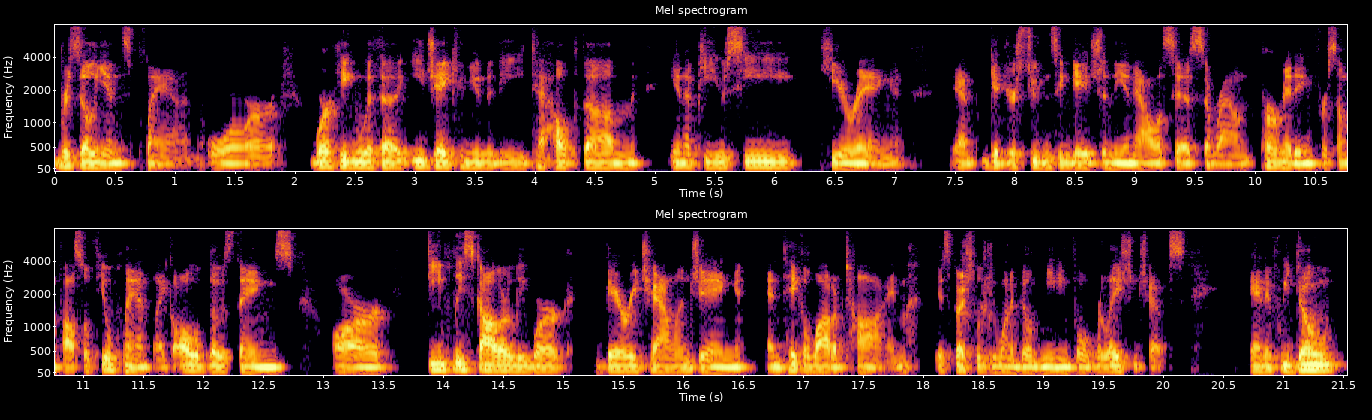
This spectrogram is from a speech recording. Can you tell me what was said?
resilience plan or working with a EJ community to help them in a PUC hearing and get your students engaged in the analysis around permitting for some fossil fuel plant. Like all of those things are deeply scholarly work very challenging and take a lot of time especially if you want to build meaningful relationships. And if we don't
